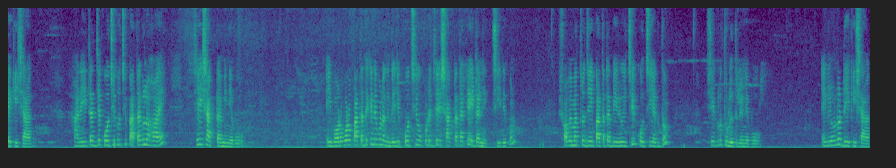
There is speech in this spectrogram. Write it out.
ডেকি শাক। আর এইটার যে কচি কচি পাতাগুলো হয়, সেই শাকটা আমি নেব। এই বড় বড় পাতা দেখে নেব না কিন্তু, এই যে কচি উপরে যে শাকটা থাকে, এটা নিচ্ছি, দেখুন। সবে মাত্র যেই পাতাটা বের হয়েছে, কচি একদম, সেগুলো তুলে তুলে নেব। এগুলো হলো ঢেকি শাক।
